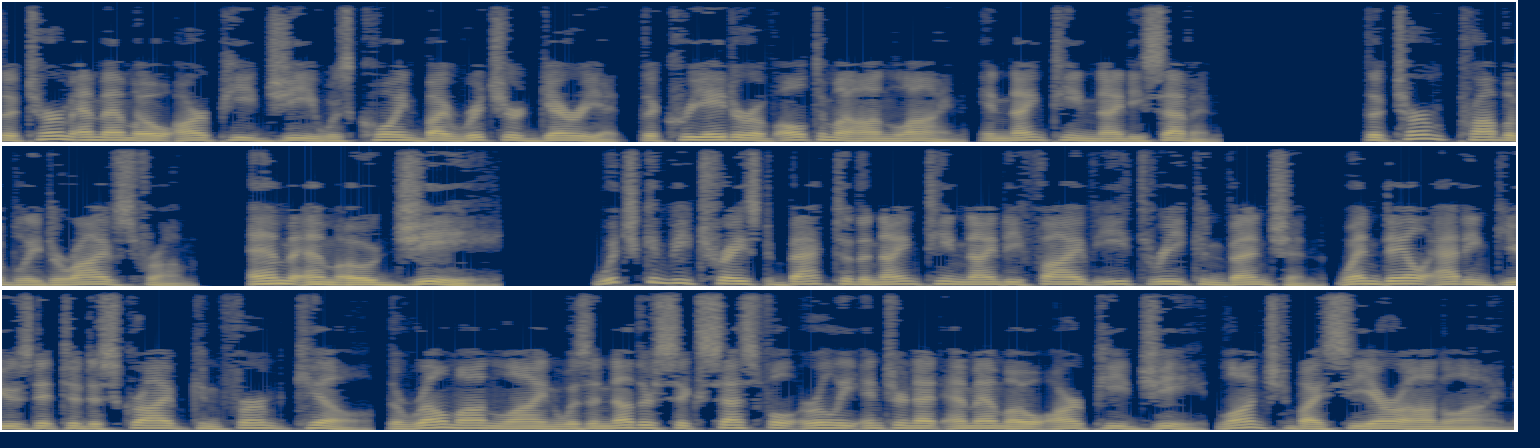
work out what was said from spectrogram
The term MMORPG was coined by Richard Garriott, the creator of Ultima Online, in 1997. The term probably derives from MMOG, which can be traced back to the 1995 E3 convention, when Dale Addink used it to describe Confirmed Kill. The Realm Online was another successful early Internet MMORPG, launched by Sierra Online.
